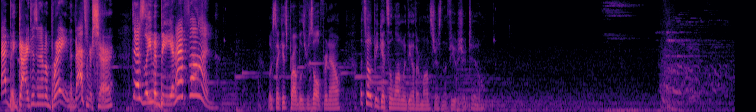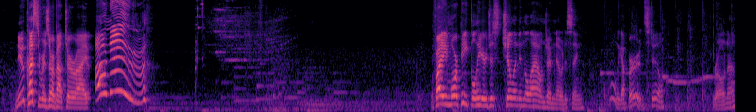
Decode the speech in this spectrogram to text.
That big guy doesn't have a brain, that's for sure. Just leave it be and have fun. Looks like his problem's resolved for now. Let's hope he gets along with the other monsters in the future, too. New customers are about to arrive. Oh no! We're finding more people here just chilling in the lounge, I'm noticing. Oh, we got birds, too. Brona.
